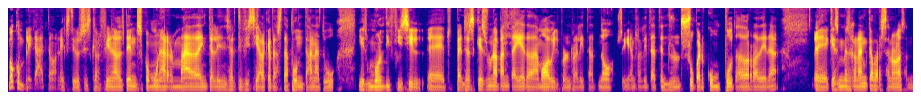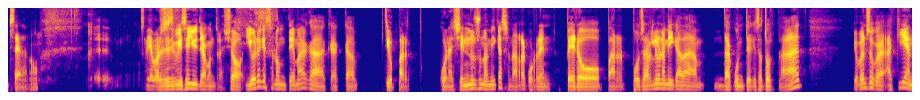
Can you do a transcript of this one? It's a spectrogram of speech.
molt complicat, no, Àlex? Dius, és que al final tens com una armada d'intel·ligència artificial que t'està apuntant a tu i és molt difícil. Eh, tu penses que és una pantalleta de mòbil, però en realitat no. O sigui, en realitat tens un supercomputador darrere eh, que és més gran que Barcelona sencera, no? Eh, llavors és difícil lluitar contra això. Jo crec que serà un tema que, que, que tio, per coneixent-nos una mica serà recurrent, però per posar-li una mica de, de context a tot plegat, jo penso que aquí hi ha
